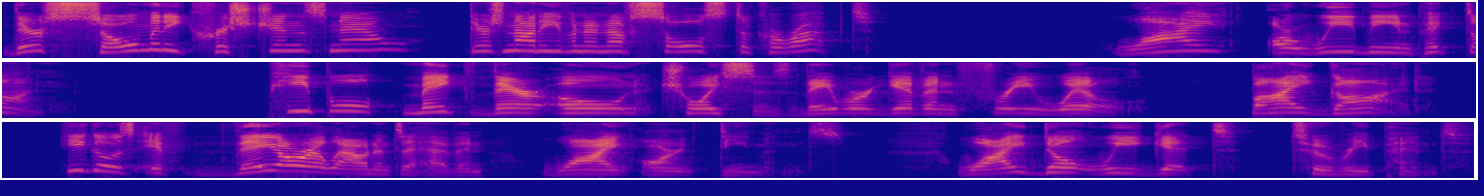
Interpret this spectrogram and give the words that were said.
there's so many christians now there's not even enough souls to corrupt why are we being picked on People make their own choices. They were given free will by God. He goes, if they are allowed into heaven, why aren't demons? Why don't we get to repent?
